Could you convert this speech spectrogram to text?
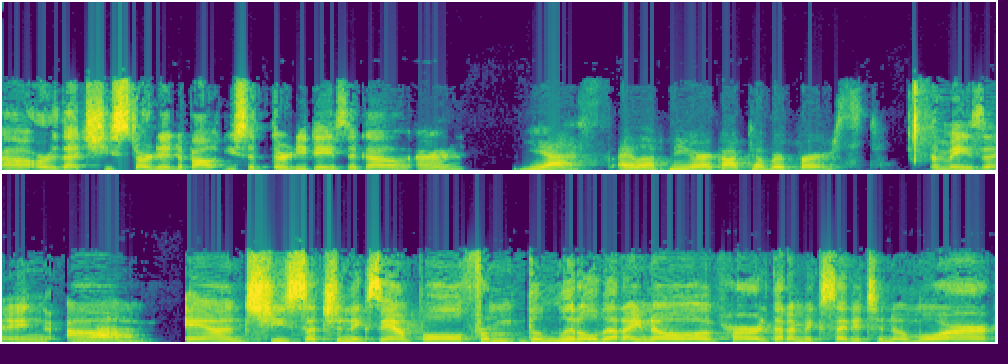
uh, or that she started about, you said 30 days ago, Erin? Yes, I left New York October 1st. Amazing. Yeah. Um, and she's such an example from the little that I know of her that I'm excited to know more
